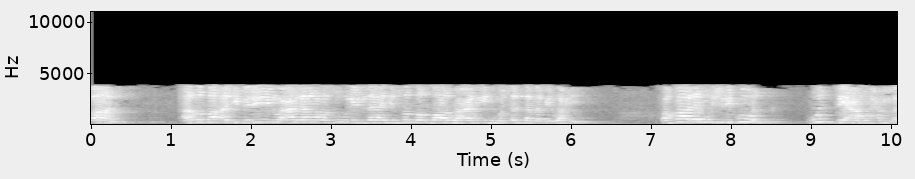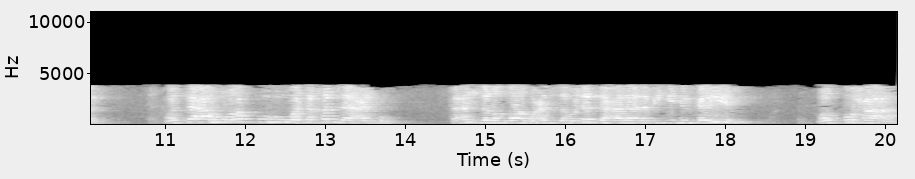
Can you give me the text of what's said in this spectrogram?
قال أبطأ جبريل على رسول الله صلى الله عليه وسلم بالوحي. فقال المشركون ودع محمد. ودعه ربه وتخلى عنه. فأنزل الله عز وجل على نبيه الكريم والضحى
